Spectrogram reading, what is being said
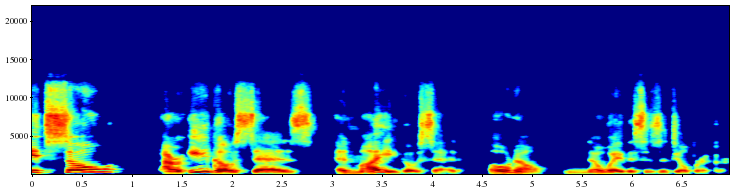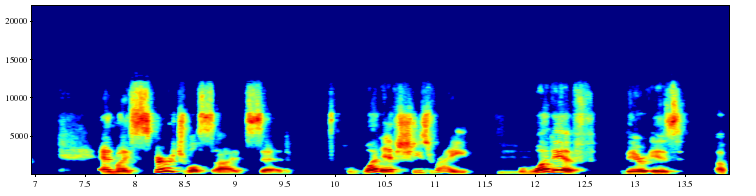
it's so, our ego says, and my ego said, oh no, no way this is a deal breaker. And my spiritual side said, what if she's right? Mm. What if there is a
